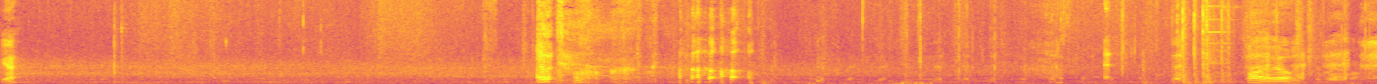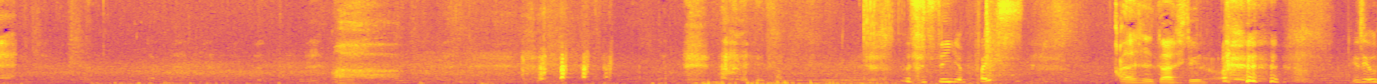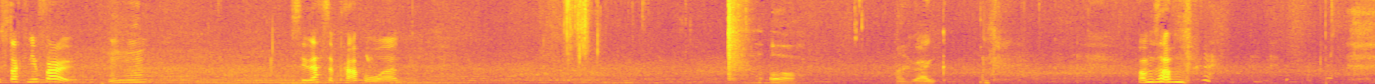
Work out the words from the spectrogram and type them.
Yeah? Oh, yeah. See your face. That's disgusting. Is it all stuck in your throat? Mm-hmm. See, that's a proper one. Oh. I rank. Thumbs up.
